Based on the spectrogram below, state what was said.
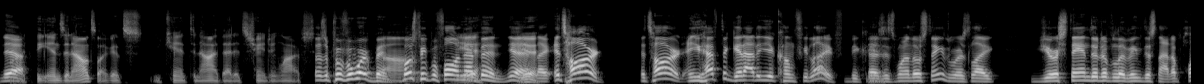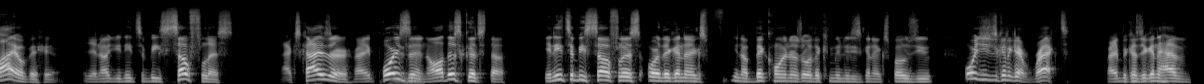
Yeah. like, the ins and outs, like it's you can't deny that it's changing lives. So it's a proof of work bin. Most Um, people fall in yeah, that bin. Yeah, yeah. Like it's hard. It's hard. And you have to get out of your comfy life because Yeah. it's one of those things where it's like your standard of living does not apply over here. You know, you need to be selfless. Max Keiser, right? Poison, all this good stuff. You need to be selfless or they're gonna, you know, Bitcoiners or the community is gonna expose you, or you're just gonna get wrecked, right? Because you're gonna have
